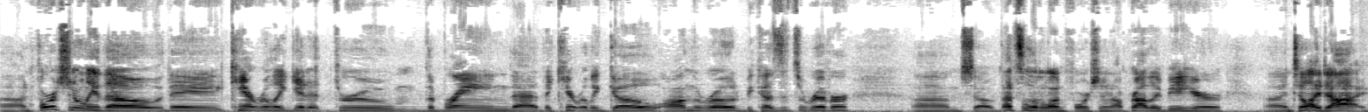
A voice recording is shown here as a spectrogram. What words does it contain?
Uh, unfortunately, though, they can't really get it through the brain that they can't really go on the road because it's a river. Um, so that's a little unfortunate. I'll probably be here uh, until I die,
